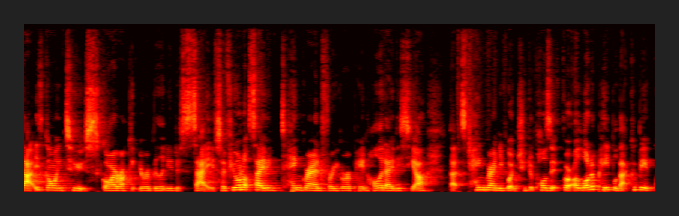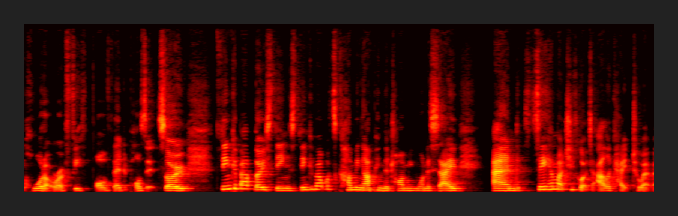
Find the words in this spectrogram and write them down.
that is going to skyrocket your ability to save. So if you're not saving 10 grand for a European holiday this year, that's 10 grand you've got to deposit. For a lot of people, that could be a quarter or a fifth of their deposit. So think about those things, think about what's coming up in the time you want to save and see how much you've got to allocate to it.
